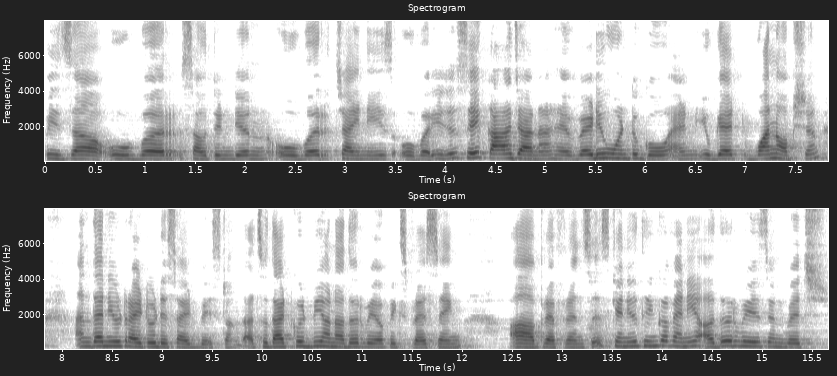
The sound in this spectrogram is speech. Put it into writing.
pizza over South Indian, over Chinese, over, you just say kahan jana hai, where do you want to go? And you get one option and then you try to decide based on that. So that could be another way of expressing uh, preferences. Can you think of any other ways in which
